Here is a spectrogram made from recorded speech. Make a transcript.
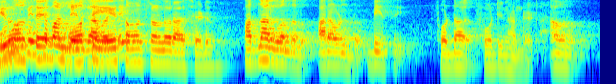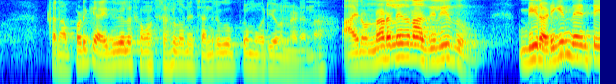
నిరూపించబడలేదు ఏ సంవత్సరంలో రాశాడు? పద్నాలుగు వందలు అరౌండ్ బీసీ ఫోర్టీన్ హండ్రెడ్. అవును. కానీ అప్పటికి ఐదు వేల సంవత్సరంలోనే చంద్రగుప్త మౌర్య ఉన్నాడన్న? ఆయన ఉన్నాడో లేదో నాకు తెలియదు మీరు అడిగింది ఏంటి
